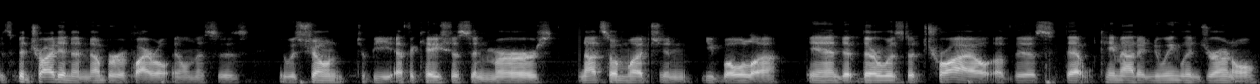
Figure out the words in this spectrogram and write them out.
It's been tried in a number of viral illnesses. It was shown to be efficacious in MERS, not so much in Ebola. And there was a trial of this that came out in New England Journal,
